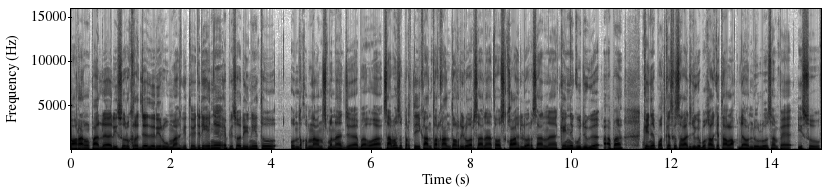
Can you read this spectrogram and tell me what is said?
Orang pada disuruh kerja dari rumah gitu ya. Jadi kayaknya episode ini tuh untuk announcement aja bahwa sama seperti kantor-kantor di luar sana atau sekolah di luar sana, kayaknya gue juga apa, kayaknya podcast kesal aja juga bakal kita lockdown dulu sampai isu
